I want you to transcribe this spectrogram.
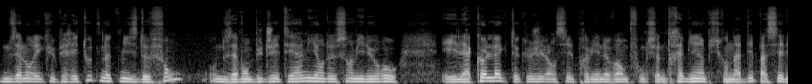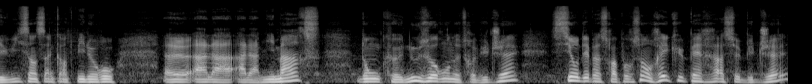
nous allons récupérer toute notre mise de fonds. Nous avons budgété 1 200 000 euros et la collecte que j'ai lancée le 1er novembre fonctionne très bien puisqu'on a dépassé les 850 000 euros euh, à la, à la mi-mars. Donc euh, nous aurons notre budget. Si on dépasse 3%, on récupérera ce budget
